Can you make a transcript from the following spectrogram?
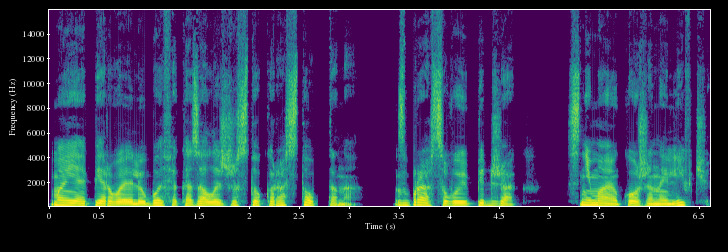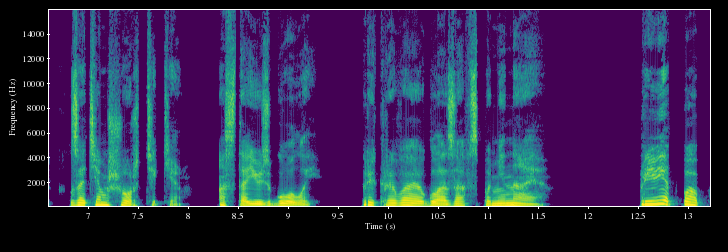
Моя первая любовь оказалась жестоко растоптана. Сбрасываю пиджак, снимаю кожаный лифчик, затем шортики. Остаюсь голой. Прикрываю глаза, вспоминая. «Привет, пап!»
